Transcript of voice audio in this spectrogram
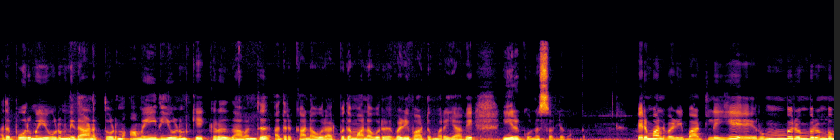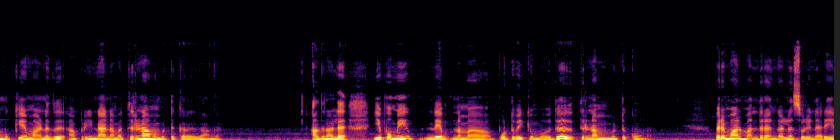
அதை பொறுமையோடும் நிதானத்தோடும் அமைதியோடும் கேட்குறது தான் வந்து அதற்கான ஒரு அற்புதமான ஒரு வழிபாட்டு முறையாகவே இருக்கும்னு சொல்லுவாங்க. பெருமாள் வழிபாட்டிலேயே ரொம்ப ரொம்ப ரொம்ப முக்கியமானது அப்படின்னா நம்ம திருநாமம் விட்டுக்கிறது தாங்க அதனால் எப்போவுமே நம்ம போட்டு வைக்கும்போது திருநாமம் விட்டுக்கோங்க. பெருமாள் மந்திரங்கள்னு சொல்லி நிறைய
